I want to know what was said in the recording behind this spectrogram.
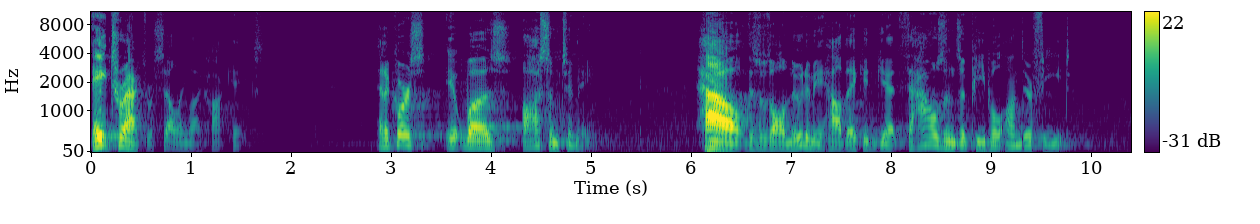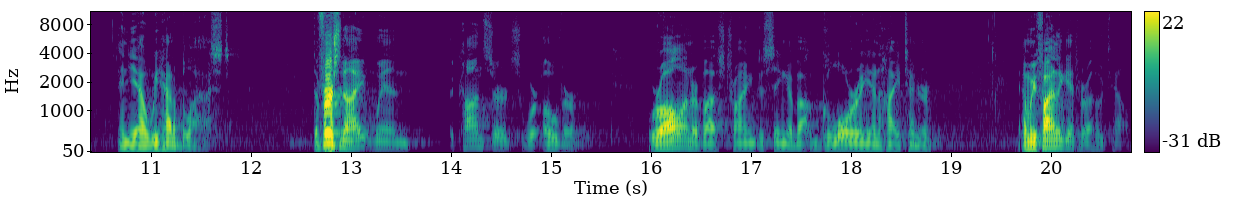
Eight tracks were selling like hotcakes. And of course, it was awesome to me how this was all new to me, how they could get thousands of people on their feet. And yeah, we had a blast. The first night, when the concerts were over, we're all on our bus trying to sing about glory and high tenor. And we finally get to a hotel.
